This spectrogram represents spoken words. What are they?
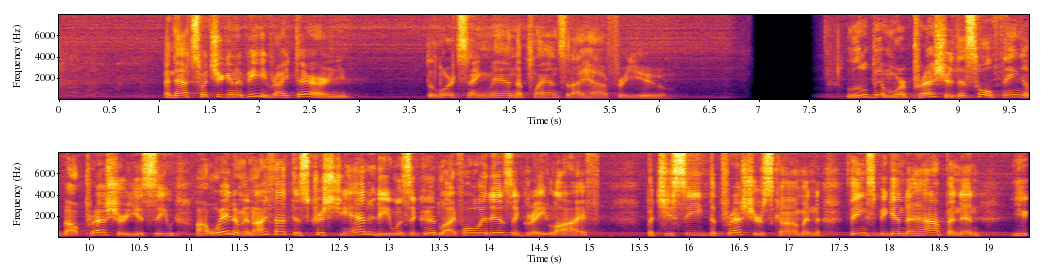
and that's what you're going to be right there. And you, the Lord's saying, man, the plans that I have for you. A little bit more pressure. This whole thing about pressure, you see, uh, wait a minute, I thought this Christianity was a good life. Oh, it is a great life. But you see, the pressures come and things begin to happen, and you,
